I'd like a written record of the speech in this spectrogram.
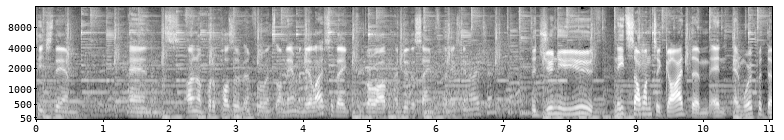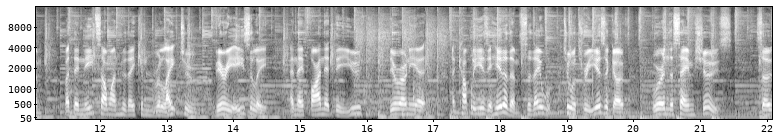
teach them and I don't know, put a positive influence on them and their life so they can grow up and do the same for the next generation. The junior youth need someone to guide them and, and work with them, but they need someone who they can relate to very easily. And they find that the youth, they're only a, a couple of years ahead of them. So they, two or three years ago, were in the same shoes. So,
